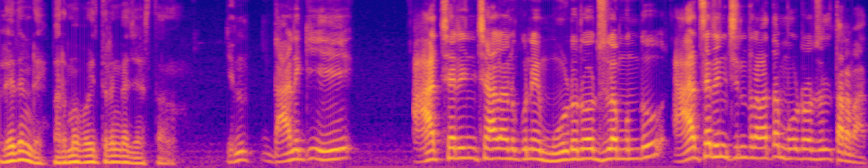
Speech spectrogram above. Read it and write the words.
లేదండి పరమ పవిత్రంగా చేస్తాను. ఎన్- దానికి ఆచరించాలనుకునే మూడు రోజుల ముందు ఆచరించిన తర్వాత మూడు రోజుల తర్వాత.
